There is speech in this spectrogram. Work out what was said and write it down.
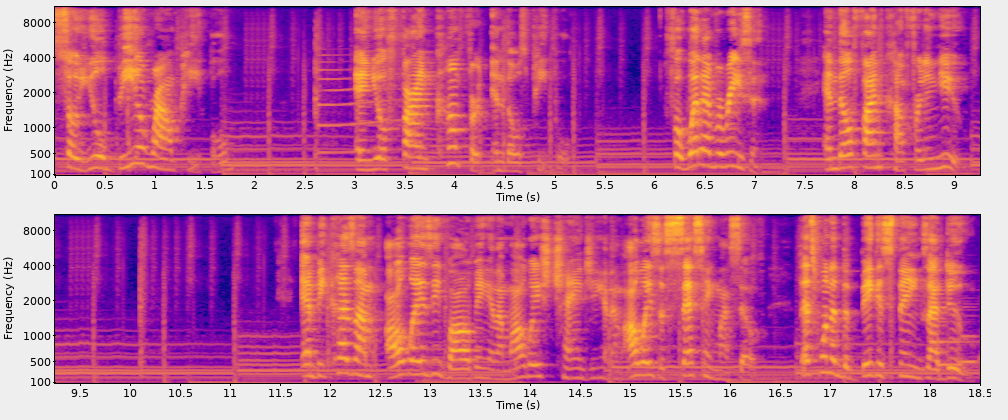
So you'll be around people and you'll find comfort in those people for whatever reason, and they'll find comfort in you. And because I'm always evolving and I'm always changing and I'm always assessing myself, that's one of the biggest things I do.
